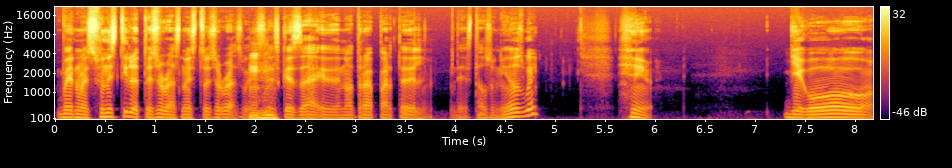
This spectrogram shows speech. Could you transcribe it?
bueno, es un estilo de Toys R Us, no es Toys R Us, güey. Es que es de- en otra parte del- de Estados Unidos, güey. Llegó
